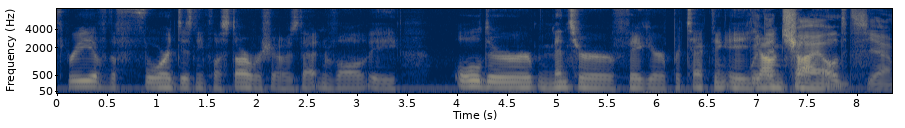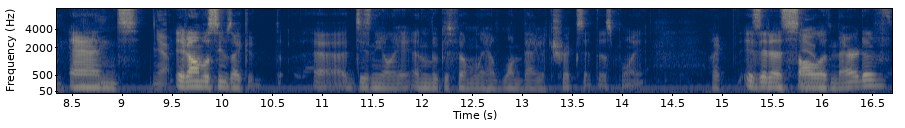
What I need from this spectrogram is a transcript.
three of the four Disney Plus Star Wars shows that involve a older mentor figure protecting a With young a child, child, yeah, and Yeah. it almost seems like uh, Disney only and Lucasfilm only have one bag of tricks at this point. Like, is it a solid narrative?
